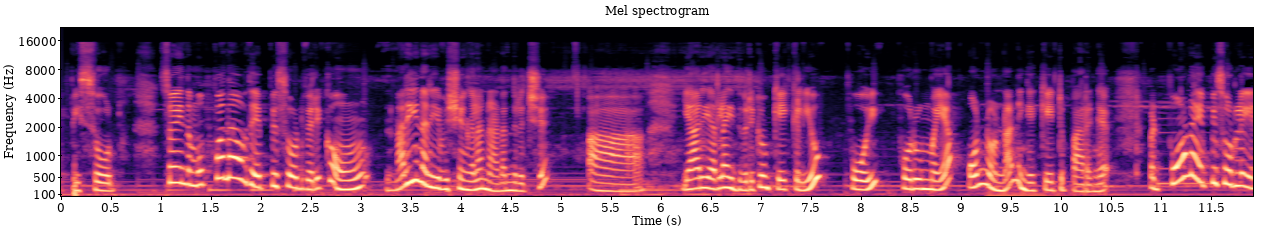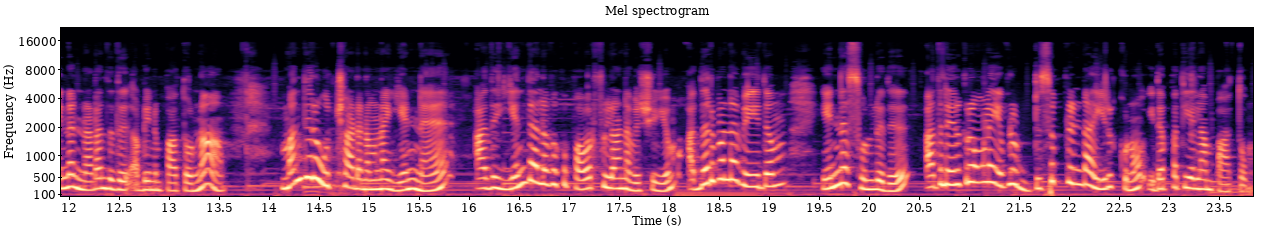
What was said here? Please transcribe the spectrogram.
எபிசோட் ஸோ இந்த முப்பதாவது எபிசோட் வரைக்கும் நிறைய நிறைய விஷயங்கள்லாம் நடந்துருச்சு. யார் யாரெல்லாம் இது வரைக்கும் கேட்கலையோ போய் பொறுமையாக ஒன்று ஒன்றா நீங்கள் கேட்டு பாருங்கள் பட் போன எபிசோடில் என்ன நடந்தது அப்படின்னு பார்த்தோன்னா மந்திர உச்சாடனம்னா என்ன? அது எந்த அளவுக்கு பவர்ஃபுல்லான விஷயம்? அதர்வன வேதம் என்ன சொல்லுது? அதில் இருக்கிறவங்களாம் எவ்வளோ டிசிப்ளின்டாக இருக்கணும்? இதை பற்றியெல்லாம் பார்த்தோம்.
